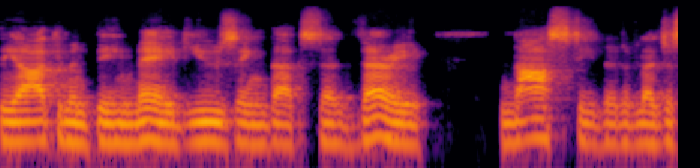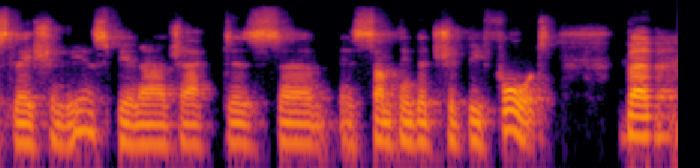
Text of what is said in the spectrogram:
the argument being made using that uh, very nasty bit of legislation, the Espionage Act, is, uh, is something that should be fought. But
